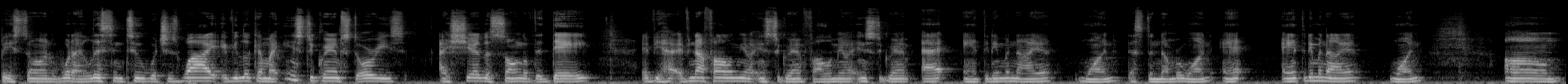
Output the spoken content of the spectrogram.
based on what I listen to, which is why if you look at my Instagram stories, I share the song of the day. If you have, if you're not following me on Instagram, follow me on Instagram at Anthony Manaya one. That's the number one. And Anthony Mania one. Um,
